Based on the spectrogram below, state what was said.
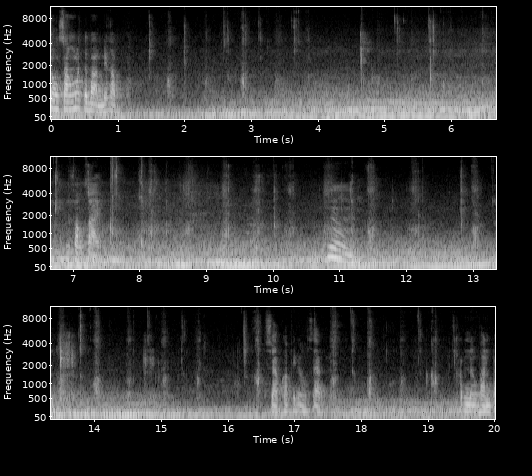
ต้องสั่งมาต่บานนี่ครับฟังสายอืม แสบครับพี่น้องแสบคำหนึ่งผ่านไป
